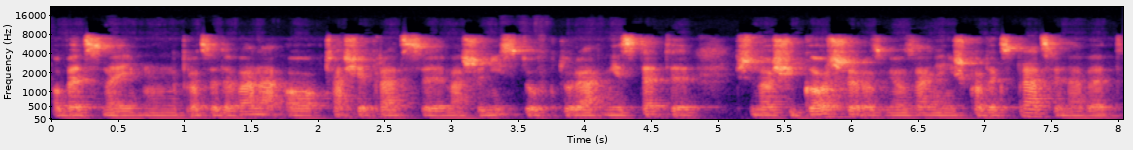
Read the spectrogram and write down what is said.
obecnej mm, procedowana o czasie pracy maszynistów, która niestety przynosi gorsze rozwiązania niż kodeks pracy nawet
